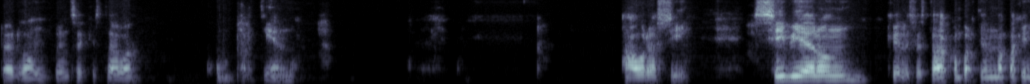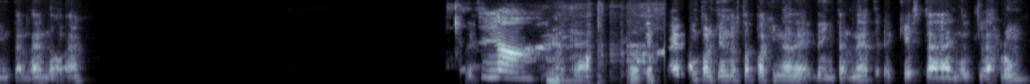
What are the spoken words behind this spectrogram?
Perdón, pensé que estaba compartiendo. Ahora sí. ¿Sí vieron que les estaba compartiendo una página de internet? No, ¿verdad? No. Estoy compartiendo esta página de, internet eh, que está en el Classroom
